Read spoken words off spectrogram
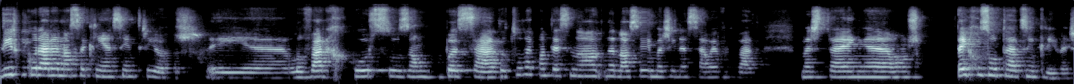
de ir curar a nossa criança interior e uh, levar recursos a um passado. Tudo acontece na, na nossa imaginação, é verdade, mas tem, uh, uns, tem resultados incríveis.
